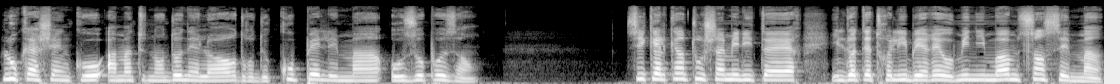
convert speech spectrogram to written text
Loukachenko a maintenant donné l'ordre de couper les mains aux opposants. Si quelqu'un touche un militaire, il doit être libéré au minimum sans ses mains.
